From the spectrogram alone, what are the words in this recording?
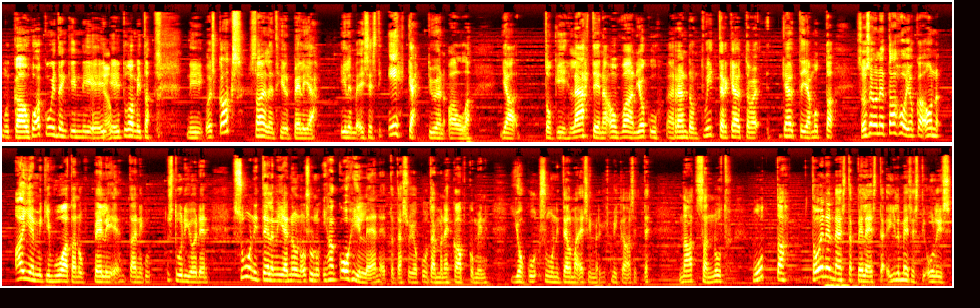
mutta kauhua kuitenkin niin ei, Joo. ei tuomita. Niin olisi kaksi Silent Hill-peliä ilmeisesti ehkä työn alla. Ja toki lähteenä on vaan joku random Twitter-käyttäjä, käyttäjä, mutta se on sellainen taho, joka on aiemminkin vuotanut pelien tai niinku studioiden suunnitelmia, ne on osunut ihan kohilleen, että tässä on joku tämmönen Capcomin joku suunnitelma esimerkiksi, mikä on sitten natsannut. Mutta toinen näistä peleistä ilmeisesti olisi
